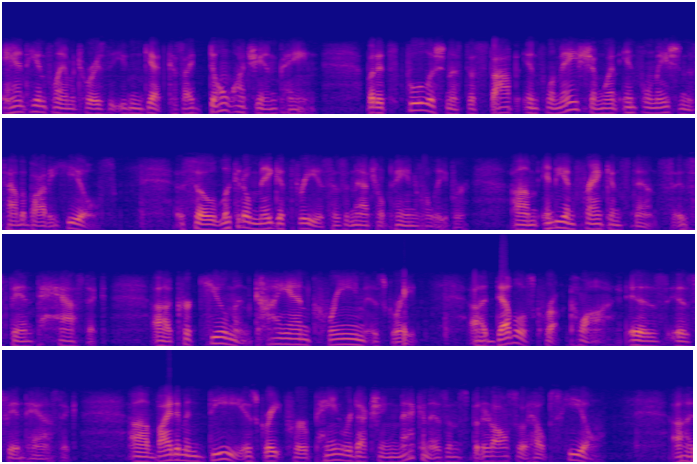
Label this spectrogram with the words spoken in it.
anti-inflammatories that you can get because I don't want you in pain. But it's foolishness to stop inflammation when inflammation is how the body heals. So look at omega 3s as a natural pain reliever. Um, Indian frankincense is fantastic. Uh, curcumin, cayenne cream is great. Uh, devil's claw is is fantastic. Uh, vitamin D is great for pain reduction mechanisms, but it also helps heal. Uh,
